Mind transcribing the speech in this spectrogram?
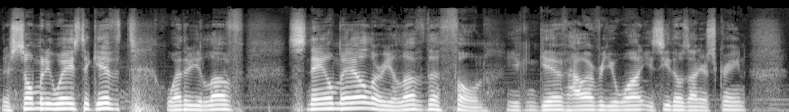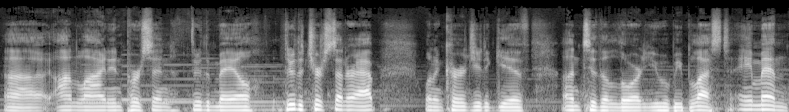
there's so many ways to give, whether you love snail mail or you love the phone. You can give however you want. You see those on your screen, uh, online, in person, through the mail, through the Church Center app. I want to encourage you to give unto the Lord. You will be blessed. Amen.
